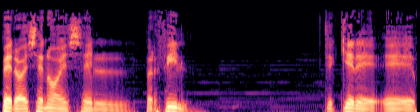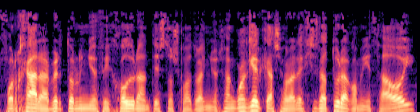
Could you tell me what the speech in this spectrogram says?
pero ese no es el perfil que quiere eh, forjar Alberto Núñez Feijóo durante estos cuatro años. En cualquier caso, la legislatura comienza hoy,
